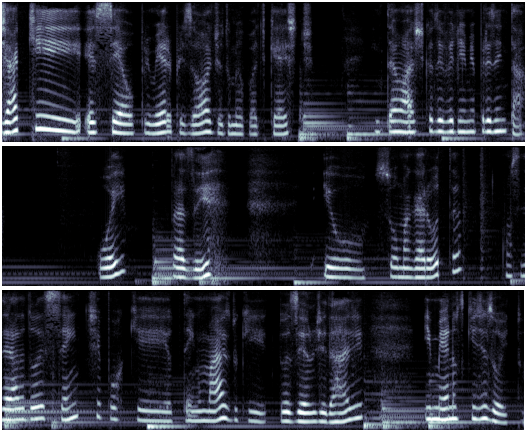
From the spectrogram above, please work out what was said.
Já que esse é o primeiro episódio do meu podcast, então acho que eu deveria me apresentar. Oi, prazer. Eu sou uma garota considerada adolescente porque eu tenho mais do que 12 anos de idade e menos que 18.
